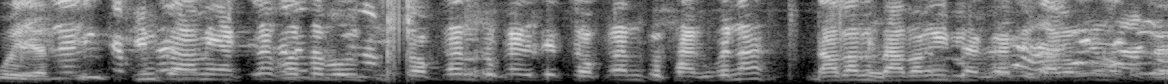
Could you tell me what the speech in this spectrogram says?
করে যাচ্ছে। কিন্তু আমি একটা কথা বলছি চক্রান্তকারীদের চক্রান্ত থাকবে না দাবাং দাবাংই থাকবে আমি দাবাংয়ের মতো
